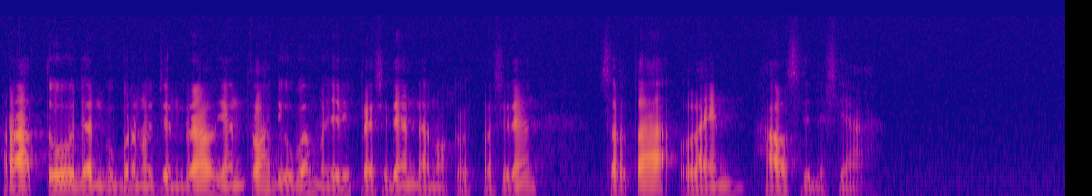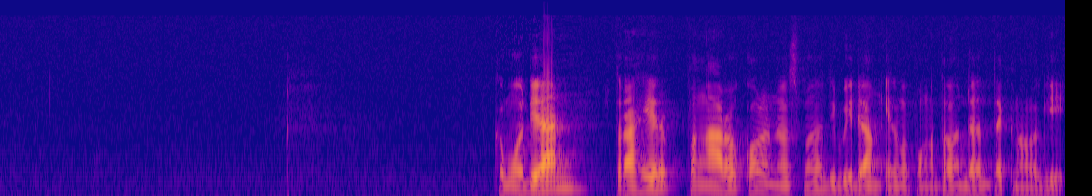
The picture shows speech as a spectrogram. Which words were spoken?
Ratu dan Gubernur Jenderal yang telah diubah menjadi Presiden dan Wakil Presiden, serta lain hal sejenisnya. Kemudian, terakhir, pengaruh kolonialisme di bidang ilmu pengetahuan dan teknologi.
